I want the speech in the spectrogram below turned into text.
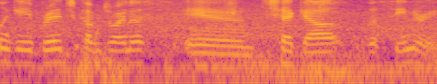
Golden Gate Bridge. Come join us and check out the scenery.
